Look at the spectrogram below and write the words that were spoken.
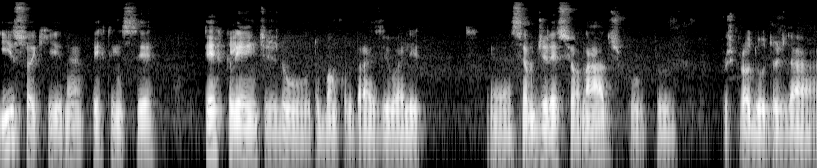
isso aqui, né, pertencer ter clientes do, do Banco do Brasil ali é, sendo direcionados para os produtos da,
